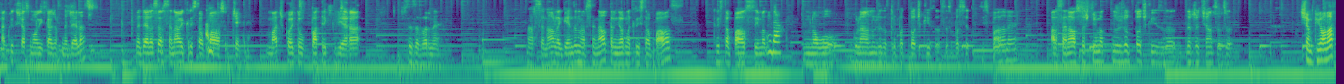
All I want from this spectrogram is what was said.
Ако искаш, аз мога да ги кажа в неделя. В неделя са Арсенал и Кристал Ами- Палас от 4. Матч, който Патрик Виера се завърне на Арсенал, легенда на Арсенал, треньор на Кристал Палас. Кристал Палас имат Да. Много голяма нужда да трупат точки, за да се спасят от изпадане. Арсенал също имат нужда от точки, за да държат шанса за шампионат.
